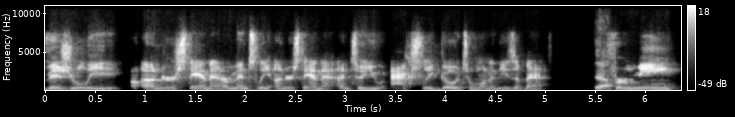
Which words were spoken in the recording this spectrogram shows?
visually understand that or mentally understand that until you actually go to one of these events yeah for me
